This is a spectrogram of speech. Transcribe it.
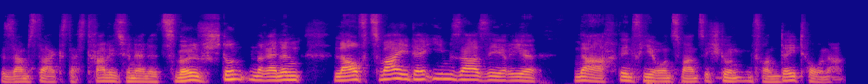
Samstags das traditionelle 12-Stunden-Rennen, Lauf 2 der IMSA-Serie nach den 24 Stunden von Daytona.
